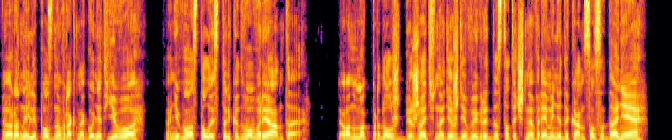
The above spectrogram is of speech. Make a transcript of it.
Рано или поздно враг нагонит его. У него осталось только два варианта. Он мог продолжить бежать в надежде выиграть достаточное времени до конца задания.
